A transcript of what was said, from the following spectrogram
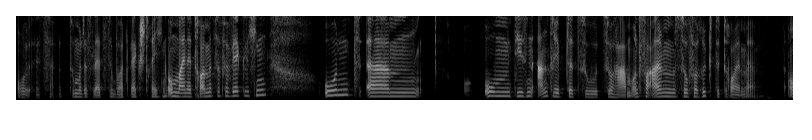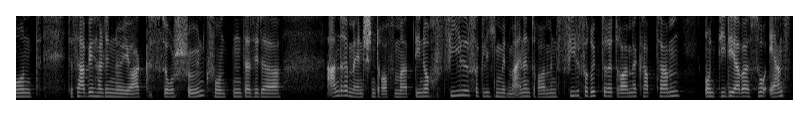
oh, jetzt tun wir das letzte Wort wegstreichen, um meine Träume zu verwirklichen und ähm, um diesen Antrieb dazu zu haben und vor allem so verrückte Träume. Und das habe ich halt in New York so schön gefunden, dass ich da andere Menschen getroffen habe, die noch viel verglichen mit meinen Träumen, viel verrücktere Träume gehabt haben und die die aber so ernst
